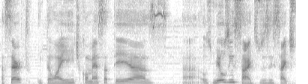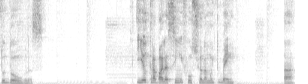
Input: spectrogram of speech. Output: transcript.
Tá certo? Então aí a gente começa a ter as, a- os meus insights, os insights do Douglas. E eu trabalho assim e funciona muito bem. Tá?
